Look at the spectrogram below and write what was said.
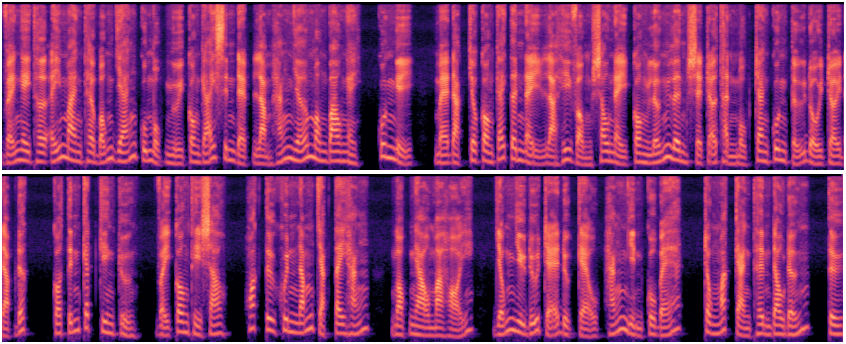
vẻ ngây thơ ấy mang theo bóng dáng của một người con gái xinh đẹp làm hắn nhớ mong bao ngày. Quân nghị, mẹ đặt cho con cái tên này là hy vọng sau này con lớn lên sẽ trở thành một trang quân tử đội trời đạp đất, có tính cách kiên cường. Vậy con thì sao? Hoắc Tư Khuynh nắm chặt tay hắn, ngọt ngào mà hỏi, giống như đứa trẻ được kẹo. Hắn nhìn cô bé, trong mắt càng thêm đau đớn. Tư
